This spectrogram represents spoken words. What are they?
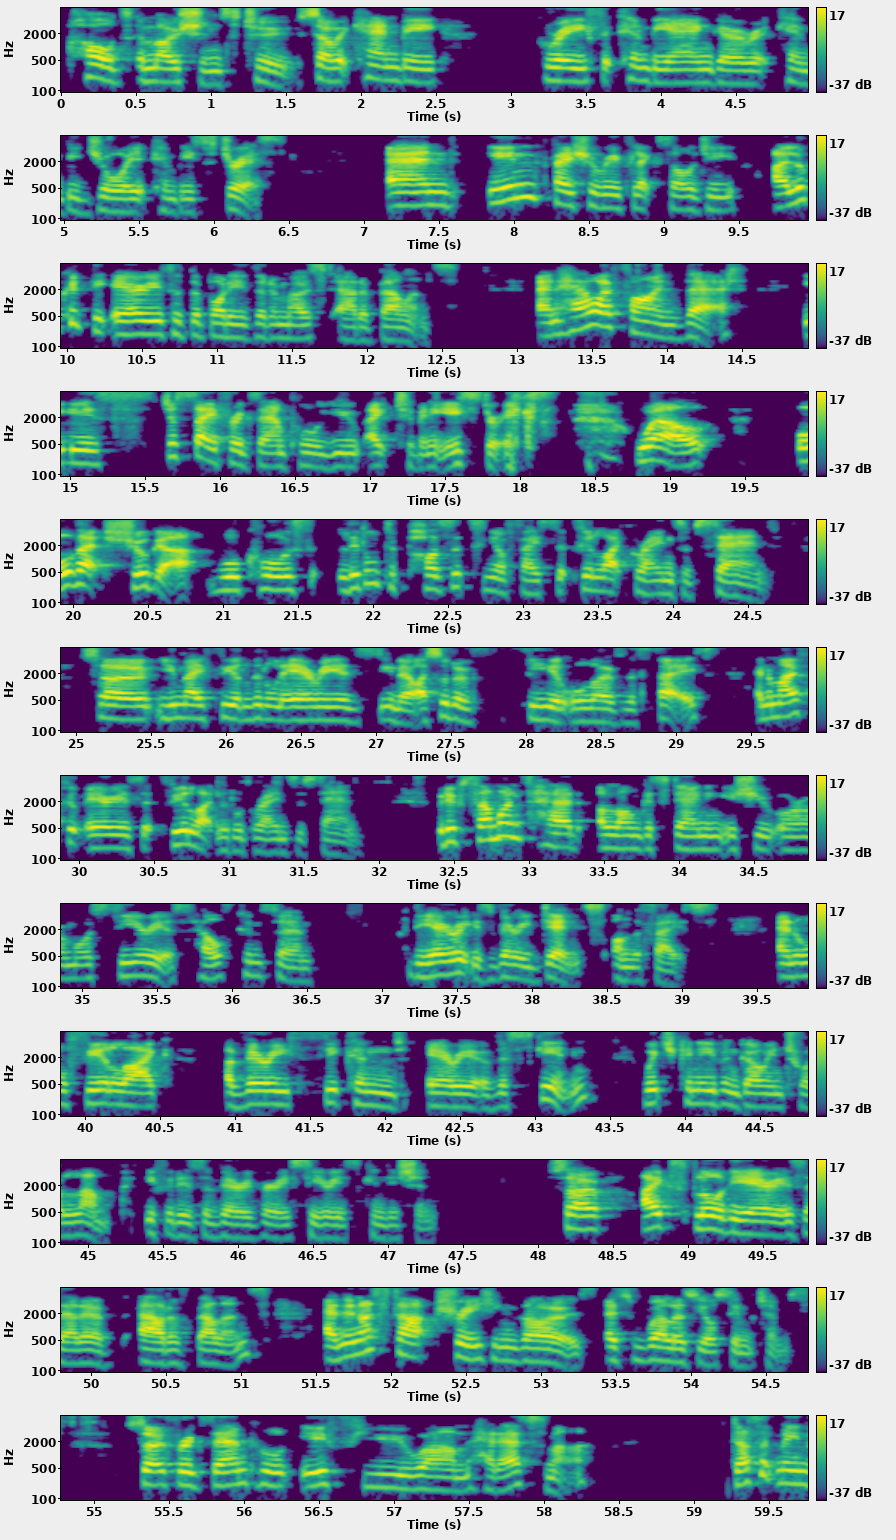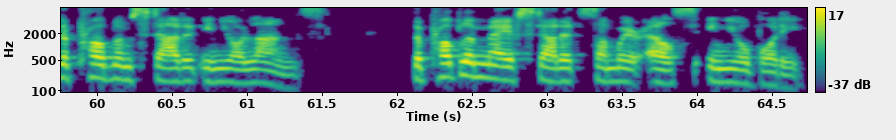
holds emotions too. So it can be grief, it can be anger, it can be joy, it can be stress. And in facial reflexology, I look at the areas of the body that are most out of balance. And how I find that is just say, for example, you ate too many Easter eggs. well, all that sugar will cause little deposits in your face that feel like grains of sand. So you may feel little areas, you know, I sort of feel all over the face and it might feel areas that feel like little grains of sand. But if someone's had a longer standing issue or a more serious health concern, the area is very dense on the face and it will feel like a very thickened area of the skin, which can even go into a lump if it is a very, very serious condition. So I explore the areas that are out of balance and then I start treating those as well as your symptoms. So, for example, if you um, had asthma, doesn't mean the problem started in your lungs. The problem may have started somewhere else in your body.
